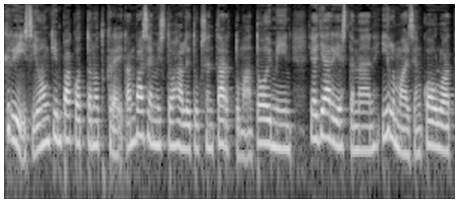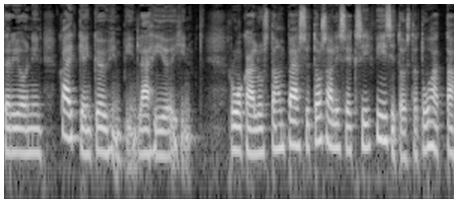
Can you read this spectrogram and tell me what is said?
Kriisi onkin pakottanut Kreikan vasemmistohallituksen tarttumaan toimiin ja järjestämään ilmaisen kouluaterioinnin kaikkein köyhimpiin lähiöihin. Ruokailusta on päässyt osalliseksi 15 000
